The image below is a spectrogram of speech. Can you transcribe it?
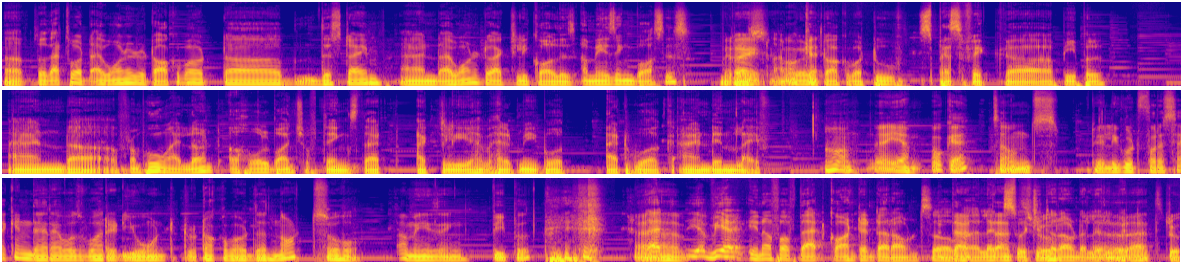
Uh, so that's what I wanted to talk about uh, this time, and I wanted to actually call this "Amazing Bosses" because Right, I'm going to talk about two specific uh, people, and uh, from whom I learned a whole bunch of things that actually have helped me both at work and in life. Oh, uh, yeah. Okay. Sounds really good. For a second there, I was worried you wanted to talk about the not so amazing people. That- Uh, yeah, we have enough of that content around, so That- uh, let's switch true. it around a little bit. That's true.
